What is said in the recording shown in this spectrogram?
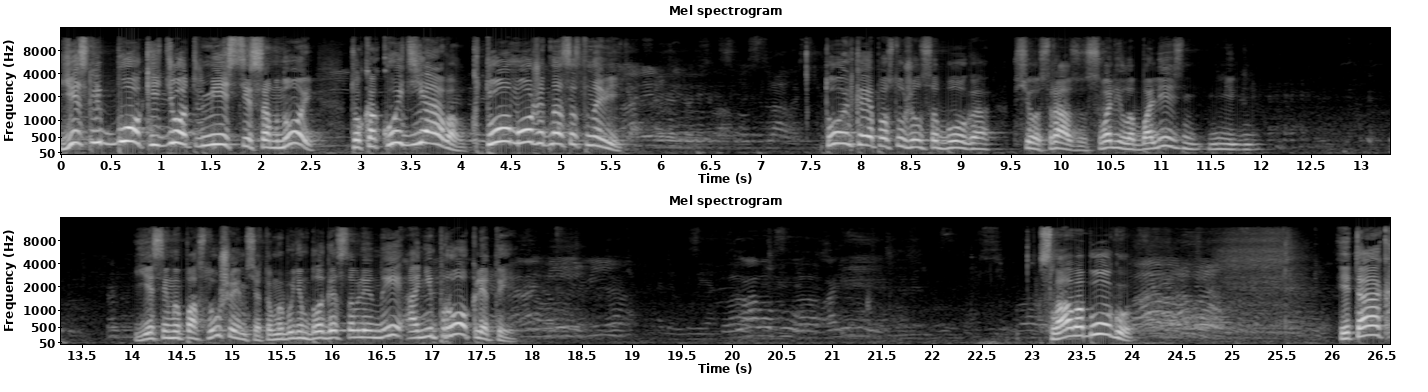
Если Бог идет вместе со мной, то какой дьявол? Кто может нас остановить? Только я послушался Бога, все, сразу свалила болезнь, если мы послушаемся, то мы будем благословлены, а не прокляты. Слава Богу! Итак,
